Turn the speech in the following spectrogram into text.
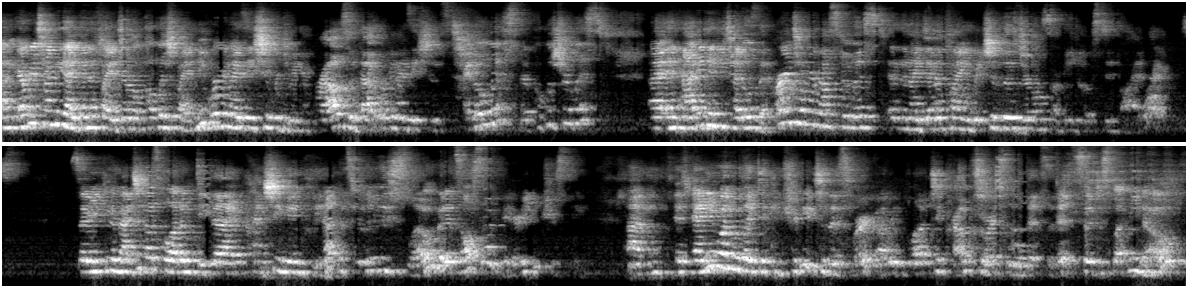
Um, every time we identify a journal published by a new organization, we're doing a browse of that organization's title list, their publisher list, uh, and adding any titles that aren't on our master list, and then identifying which of those journals are being hosted by libraries. So you can imagine that's a lot of data crunching and cleanup. It's really, really slow, but it's also very interesting. Um, if anyone would like to contribute to this work, I would love to crowdsource little bits of it, so just let me know.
